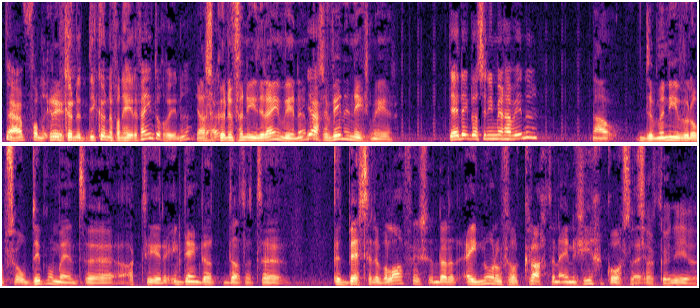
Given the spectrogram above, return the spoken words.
Ja, van, die, kunnen, die kunnen van Heerenveen toch winnen? Ja, ze kunnen van iedereen winnen, Ja. maar ze winnen niks meer. Jij denkt dat ze niet meer gaan winnen? Nou, de manier waarop ze op dit moment eh, acteren, ik denk dat, dat het eh, het beste er wel af is. En dat het enorm veel kracht en energie gekost Dat heeft. zou kunnen, ja.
